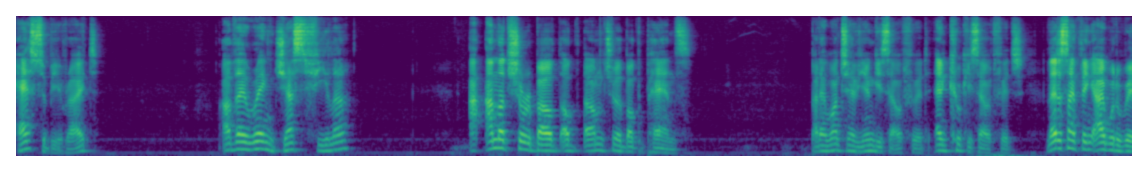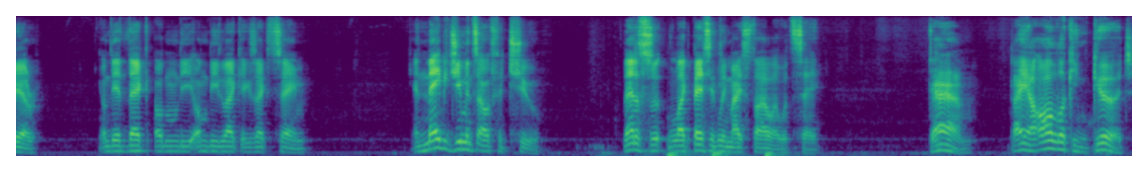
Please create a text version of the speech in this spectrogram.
Has to be, right? Are they wearing just Fila? I I'm not sure about I'm not sure about the pants. But I want to have Yoongi's outfit and Cookie's outfit. That is something I would wear. On the on the on the like exact same. And maybe Jimin's outfit too. That is like basically my style, I would say. Damn, they are all looking good.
